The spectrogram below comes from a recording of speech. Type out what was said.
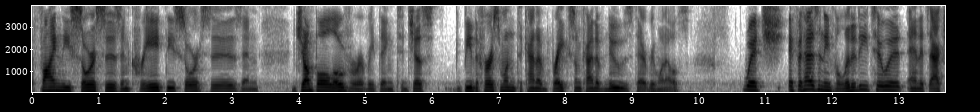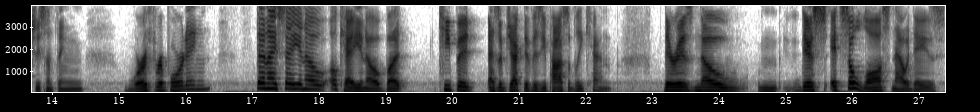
find these sources and create these sources and jump all over everything to just be the first one to kind of break some kind of news to everyone else. Which, if it has any validity to it and it's actually something worth reporting, then I say, you know, okay, you know, but keep it as objective as you possibly can. There is no there's it's so lost nowadays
